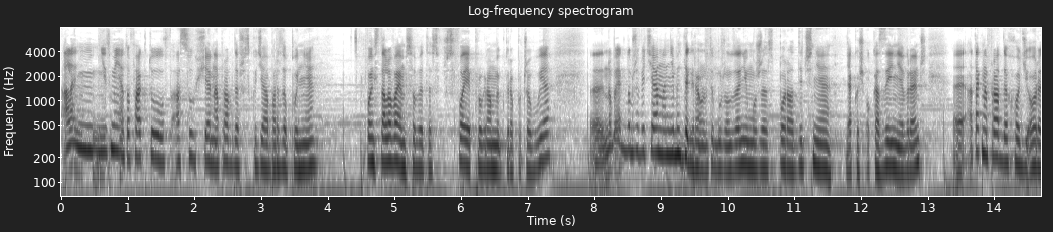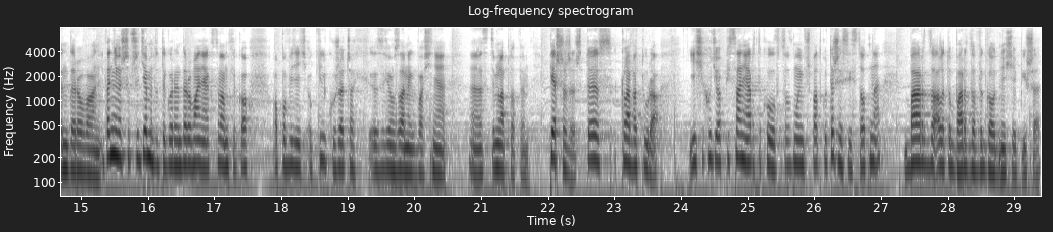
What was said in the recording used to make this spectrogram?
Ale nie zmienia to faktu, w Asusie naprawdę wszystko działa bardzo płynnie. Poinstalowałem sobie te swoje programy, które potrzebuję. E, no bo jak dobrze wiecie, ja nie będę grał na tym urządzeniu, może sporadycznie, jakoś okazyjnie wręcz, e, a tak naprawdę chodzi o renderowanie. Zanim jeszcze przejdziemy do tego renderowania, chcę Wam tylko opowiedzieć o kilku rzeczach związanych właśnie e, z tym laptopem. Pierwsza rzecz to jest klawiatura. Jeśli chodzi o pisanie artykułów, co w moim przypadku też jest istotne, bardzo, ale to bardzo wygodnie się pisze.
